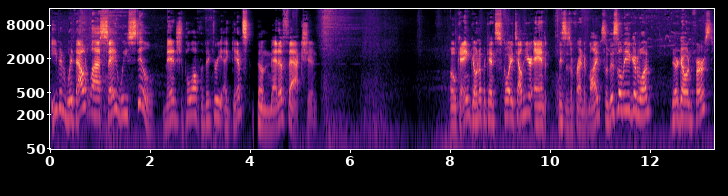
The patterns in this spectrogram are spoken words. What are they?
Even without last say, we still managed to pull off the victory against the meta faction. Okay, going up against Scoia'tael here, and this is a friend of mine, so this will be a good one. They're going first.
